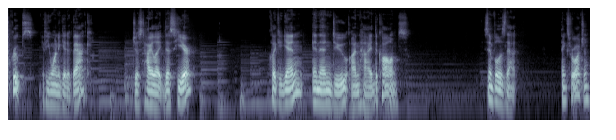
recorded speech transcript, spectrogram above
groups. If you want to get it back, just highlight this here, click again, and then do unhide the columns. Simple as that. Thanks for watching.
